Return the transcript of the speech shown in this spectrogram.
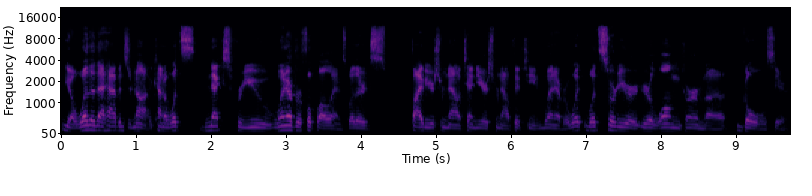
you know, whether that happens or not, kind of what's next for you whenever football ends, whether it's five years from now, 10 years from now, 15, whenever? What What's sort of your, your long term uh, goals here?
